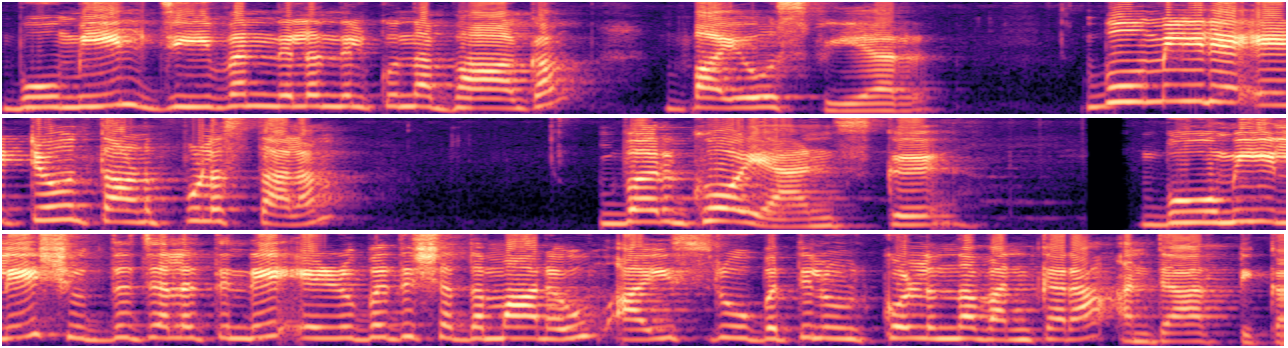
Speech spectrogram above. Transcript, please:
ഭൂമിയിൽ ജീവൻ നിലനിൽക്കുന്ന ഭാഗം ബയോസ്ഫിയർ. ഭൂമിയിലെ ഏറ്റവും തണുപ്പുള്ള സ്ഥലം ബർഗോയാൻസ്ക്. ഭൂമിയിലെ ശുദ്ധജലത്തിന്റെ എഴുപത് ശതമാനവും ഐസ് രൂപത്തിൽ ഉൾക്കൊള്ളുന്ന വൻകര അന്റാർട്ടിക്ക.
